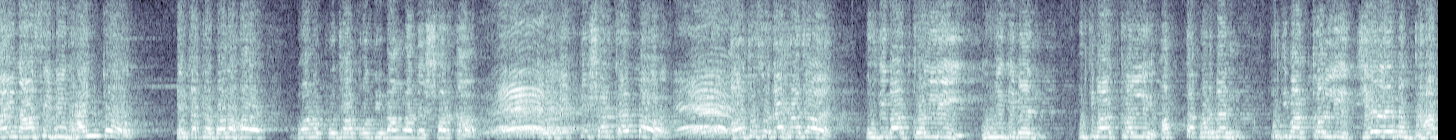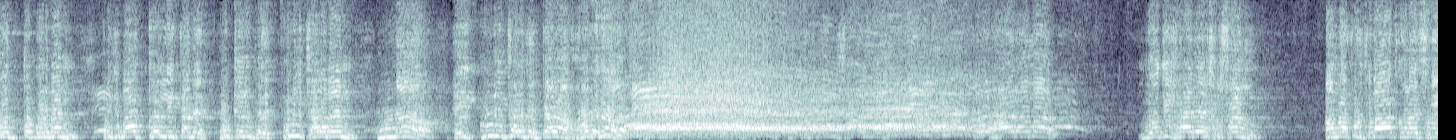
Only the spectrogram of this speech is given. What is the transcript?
আইন আছে বিধায়িত, এটাকে বলা হয় গণপ্রজাতন্ত্রী বাংলাদেশ সরকার। কোন ব্যক্তি সরকার নয়। অথচ দেখা যায়, প্রতিবাদ করলি গুলি দিবেন, প্রতিবাদ করলি হত্যা করবেন, প্রতিবাদ করলি জেল এবং আবদ্ধ করবেন, প্রতিবাদ করলি তাদের বুকের উপরে গুলি চালাবেন। না, এই গুলি চালাতে দেওয়া হবে না। মোদী সাহেবের শাসন আমরা প্রতিবাদ করেছি।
